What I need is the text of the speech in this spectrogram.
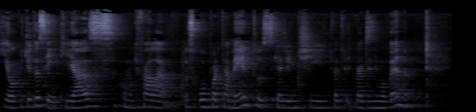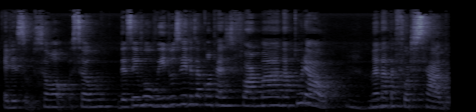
que eu acredito assim, que as. Como que fala? Os comportamentos que a gente vai desenvolvendo, eles são, são desenvolvidos e eles acontecem de forma natural. Não é nada forçado.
